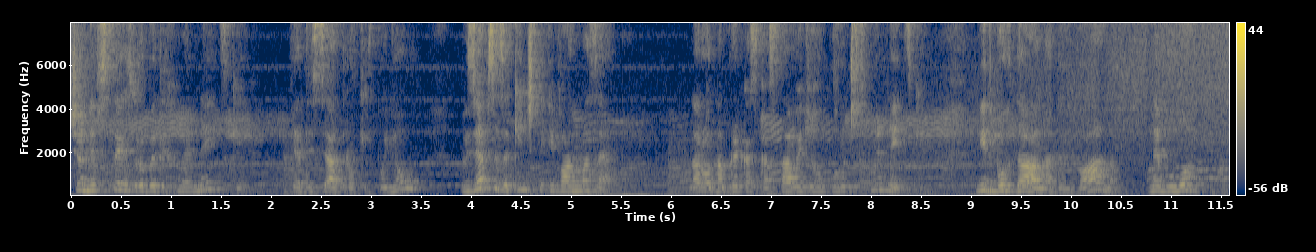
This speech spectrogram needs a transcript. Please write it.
Що не встиг зробити Хмельницький 50 років по ньому, взявся закінчити Іван Мазепа. Народна приказка ставить його поруч з Хмельницьким. Від Богдана до Івана не було гетьмана.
